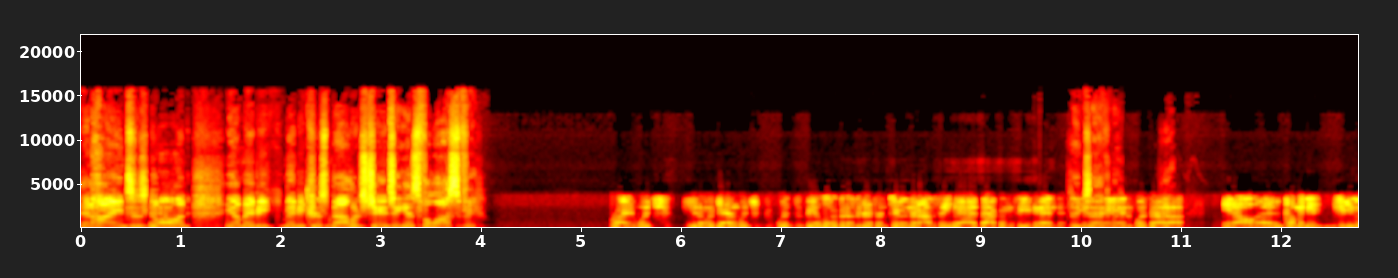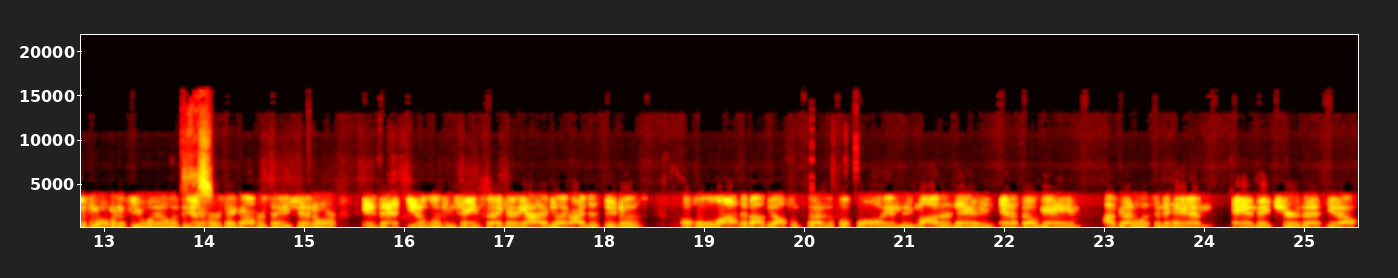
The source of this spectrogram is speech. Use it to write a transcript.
and Hines is gone. You know, maybe maybe Chris Ballard's changing his philosophy. Right, which you know, again, which would be a little bit of a different tune than obviously he had back when the season ended. you know, Exactly. and was that a you know uh, coming to Jesus moment, if you will, with the Yes. Jim Irsay conversation, or is that you know looking Shane Steichen in the eye and be like, all right, this dude knows a whole lot about the offensive side of the football in the modern day NFL game. I've got to listen to him and make sure that you know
